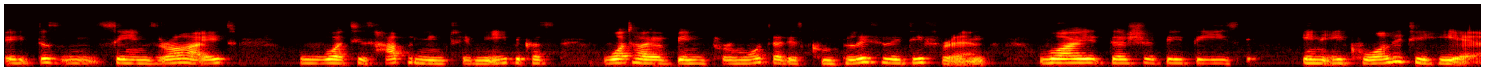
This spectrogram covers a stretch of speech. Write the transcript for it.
it doesn't seem right what is happening to me because what I have been promoted is completely different. Why there should be these inequality here?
